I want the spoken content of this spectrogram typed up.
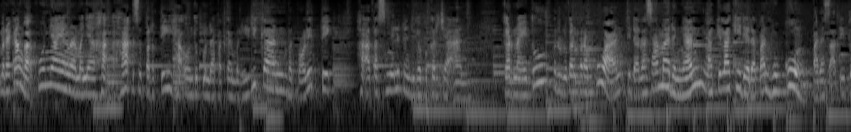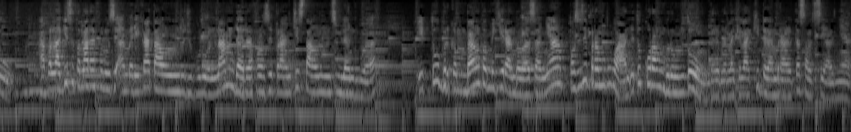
Mereka nggak punya yang namanya hak-hak seperti hak untuk mendapatkan pendidikan, berpolitik, hak atas milik dan juga pekerjaan. Karena itu, kedudukan perempuan tidaklah sama dengan laki-laki di hadapan hukum pada saat itu. Apalagi setelah revolusi Amerika tahun 76 dan revolusi Prancis tahun 92 itu berkembang pemikiran bahwasannya posisi perempuan itu kurang beruntung daripada laki-laki dalam realitas sosialnya.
